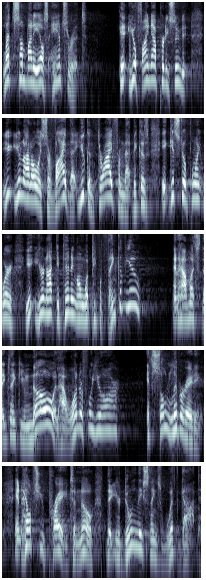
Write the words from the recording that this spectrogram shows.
Let somebody else answer it. It, you'll find out pretty soon that you, you not only survive that, you can thrive from that because it gets to a point where you, you're not depending on what people think of you and how much they think you know and how wonderful you are. It's so liberating and helps you pray to know that you're doing these things with God.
